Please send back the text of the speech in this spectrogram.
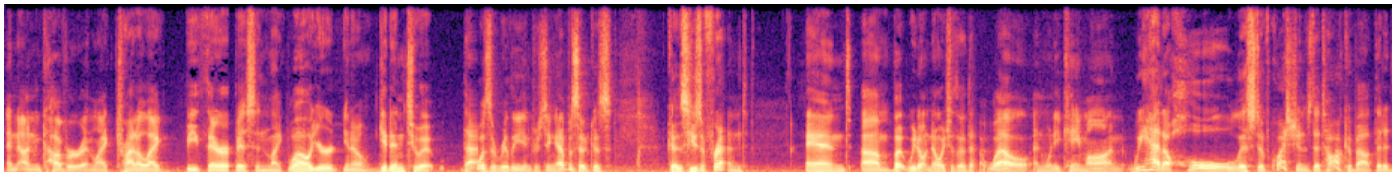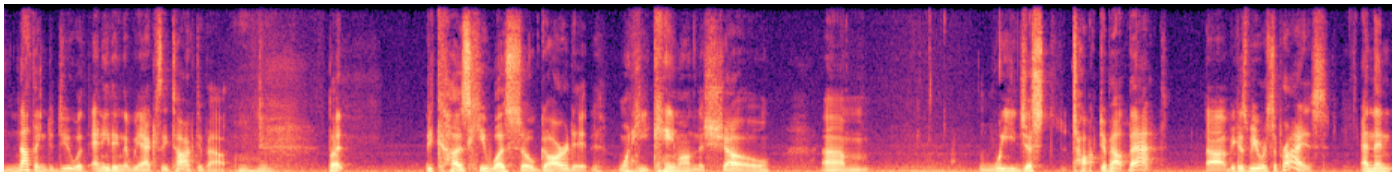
and uncover and like try to like be therapists and like, well, you're, you know, get into it. That was a really interesting episode because because he's a friend. And um, but we don't know each other that well. And when he came on, we had a whole list of questions to talk about that had nothing to do with anything that we actually talked about. But because he was so guarded when he came on the show, um, we just talked about that uh, because we were surprised. And then,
